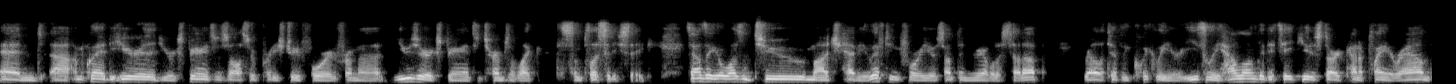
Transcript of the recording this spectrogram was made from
And uh, I'm glad to hear that your experience was also pretty straightforward from a user experience in terms of like the simplicity sake. Sounds like it wasn't too much heavy lifting for you, something you were able to set up relatively quickly or easily. How long did it take you to start kind of playing around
